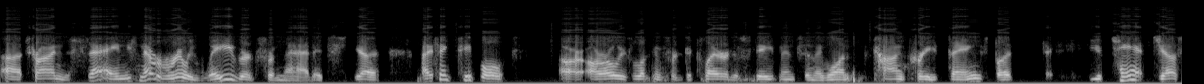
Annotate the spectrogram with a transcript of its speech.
uh, trying to say. And he's never really wavered from that. It's, uh, I think people are, are always looking for declarative statements and they want concrete things, but you can't just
